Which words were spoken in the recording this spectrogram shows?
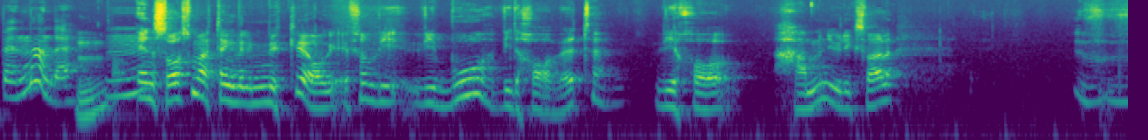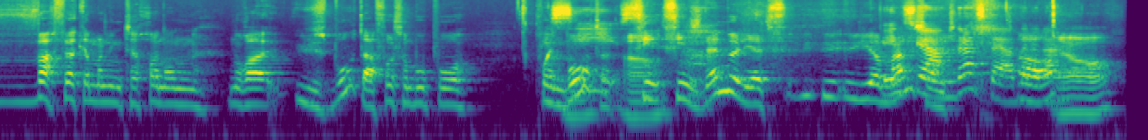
Spännande. Mm. Mm. En sak som jag tänkt väldigt mycket på, eftersom vi, vi bor vid havet, vi har hamn i Hudiksvall. Varför kan man inte ha någon, några husbåtar? Folk som bor på, på en båt. Fin, finns det en möjlighet? Gör Det man finns ju sånt? andra städer Ja. där. Ja,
